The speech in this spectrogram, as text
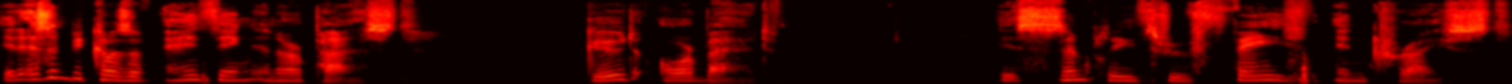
it isn't because of anything in our past, good or bad. It's simply through faith in Christ,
